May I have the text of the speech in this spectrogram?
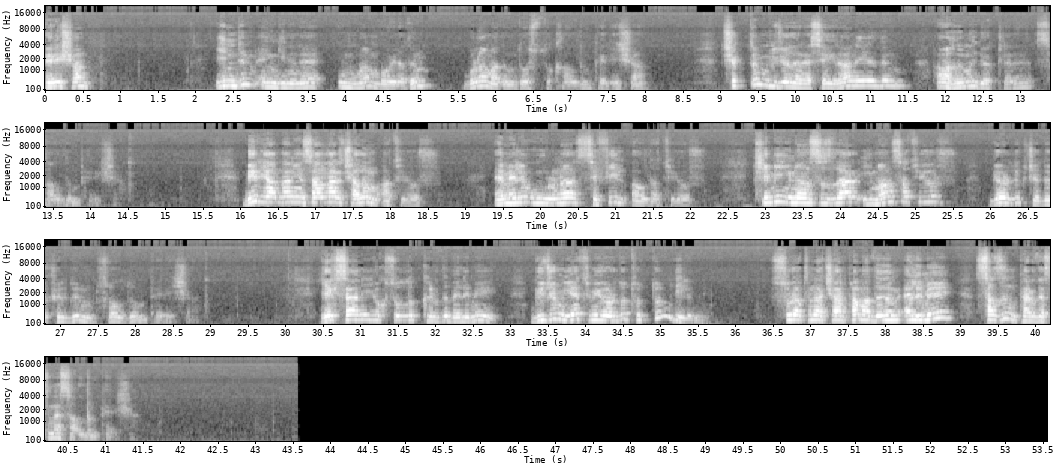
Perişan. İndim enginine umman boyladım. Bulamadım dostu kaldım perişan. Çıktım yücelere seyran eğildim. Ahımı göklere saldım perişan. Bir yandan insanlar çalım atıyor. Emeli uğruna sefil aldatıyor. Kimi imansızlar iman satıyor. Gördükçe döküldüm, soldum perişan. Yeksani yoksulluk kırdı belimi, gücüm yetmiyordu tuttum dilimi. Suratına çarpamadığım elimi, sazın perdesine saldım perişan.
